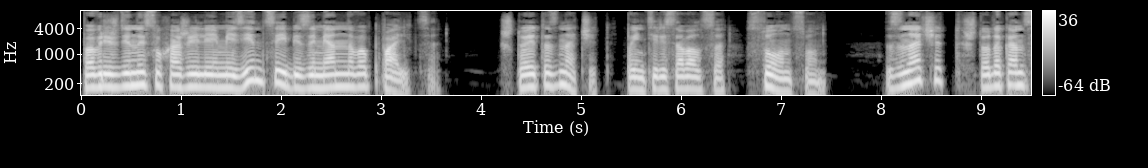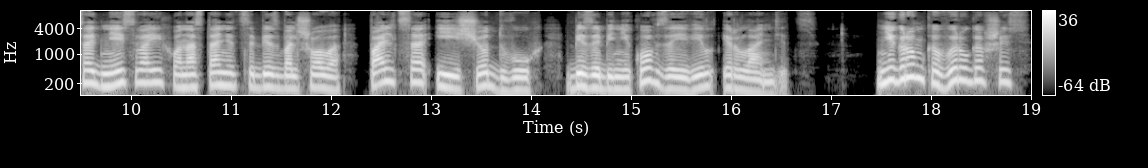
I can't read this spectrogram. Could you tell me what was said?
Повреждены сухожилия мизинца и безымянного пальца. «Что это значит?» — поинтересовался Сонсон. Значит, что до конца дней своих он останется без большого пальца и еще двух, без обиняков, заявил ирландец. Негромко выругавшись,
